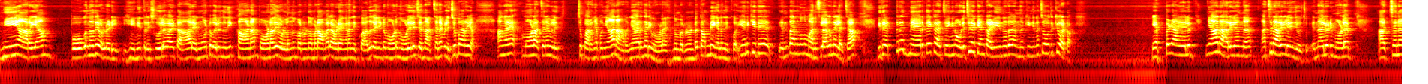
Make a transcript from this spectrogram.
നീ അറിയാൻ പോകുന്നതേ ഉള്ളടി. ഇനി തൃശ്ശൂലമായിട്ട് ആരെങ്ങോട്ട് വരുമെന്ന് നീ കാണാൻ പോണതേ ഉള്ളെന്നും പറഞ്ഞുകൊണ്ട് നമ്മുടെ അമൽ അവിടെ അങ്ങനെ നിൽക്കും. അത് കഴിഞ്ഞിട്ട് മോൾ മോളിൽ ചെന്ന് അച്ഛനെ വിളിച്ചു പറയാം. അങ്ങനെ മോൾ അച്ഛനെ വിളി ചു പറഞ്ഞപ്പോൾ ഞാൻ അറിഞ്ഞായിരുന്നടി മോളെ എന്നും പറഞ്ഞുകൊണ്ട് തമ്പി ഇങ്ങനെ നിൽക്കുക. എനിക്കിത് എന്താണെന്നൊന്നും മനസ്സിലാകുന്നില്ല അച്ഛാ. ഇത് എത്ര നേരത്തേക്ക് അച്ഛ ഇങ്ങനെ ഒളിച്ചു വെക്കാൻ കഴിയുന്നത് എന്നൊക്കെ ഇങ്ങനെ ചോദിക്കുക കേട്ടോ. എപ്പോഴായാലും ഞാൻ അറിയുമെന്ന് അച്ഛൻ അറിയില്ലേന്ന് ചോദിച്ചു. എന്നാലും മോളെ അച്ഛന്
